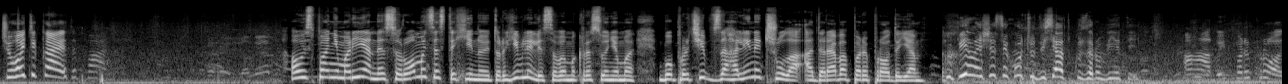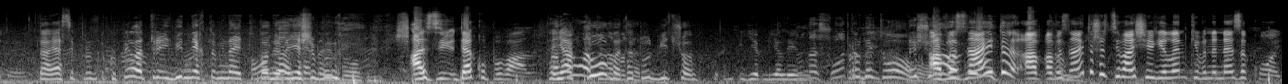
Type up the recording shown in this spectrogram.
Чого тікаєте, пані? А ось пані Марія не соромиться стихійної торгівлі лісовими красунями, бо про чіп взагалі не чула, а дерева перепродає. Купила, ще хочу десятку заробити. Ага, ви їх перепродаєте. Та я себе про- купила три він ніхто мене мені навіть то не дає, щоб... А з- де купували? Та я тут, та тут від що є ялина. На що Продай- тобі того? Та що А ви ви? знаєте, а, а ви знаєте, що ці ваші ялинки вони незаконні?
